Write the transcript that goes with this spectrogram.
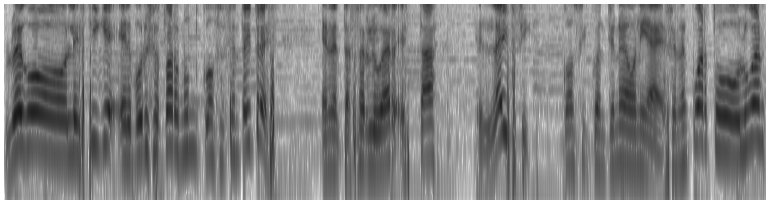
Luego le sigue el Borussia Dortmund con 63. En el tercer lugar está el Leipzig con 59 unidades. En el cuarto lugar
